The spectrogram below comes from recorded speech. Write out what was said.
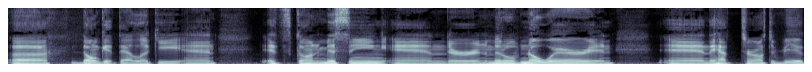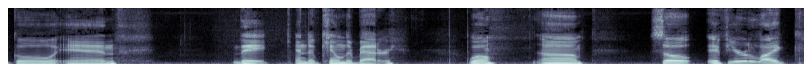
uh, don't get that lucky, and it's gone missing, and they're in the middle of nowhere, and and they have to turn off their vehicle, and they end up killing their battery. Well, um, so if you're like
